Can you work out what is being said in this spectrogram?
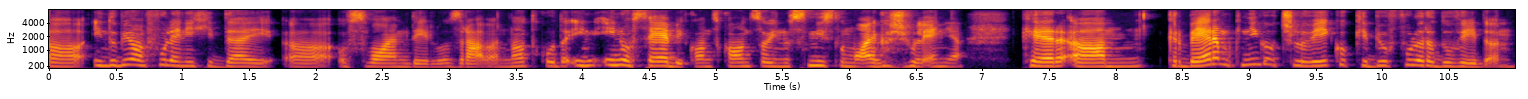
uh, in dobivam fulejnih idej uh, o svojem delu zraven, no? da, in, in o sebi, konc koncev, in v smislu mojega življenja. Ker, um, ker berem knjigo o človeku, ki je bil fulej radoveden.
